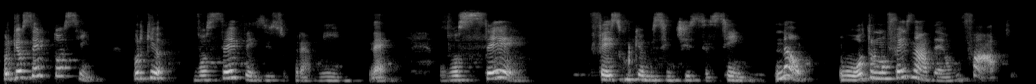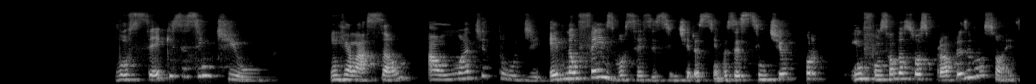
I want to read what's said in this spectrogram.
Porque eu sempre tô assim, porque você fez isso para mim, né? Você fez com que eu me sentisse assim? Não, o outro não fez nada, é um fato. Você que se sentiu em relação a uma atitude. Ele não fez você se sentir assim, você se sentiu por, em função das suas próprias emoções.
